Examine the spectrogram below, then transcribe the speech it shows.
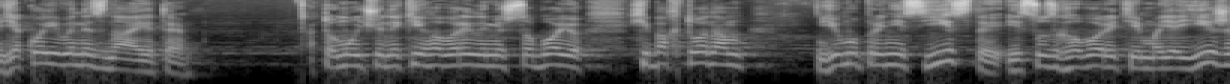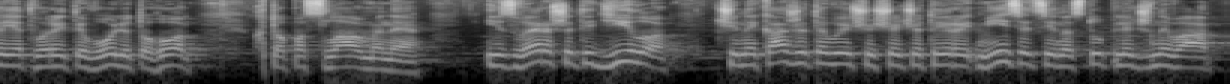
якої ви не знаєте. Тому ученики говорили між собою: хіба хто нам йому приніс їсти? Ісус говорить їм: Моя їжа є творити волю того, хто послав мене, і звершити діло. Чи не кажете ви, що ще чотири місяці наступлять жнива?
